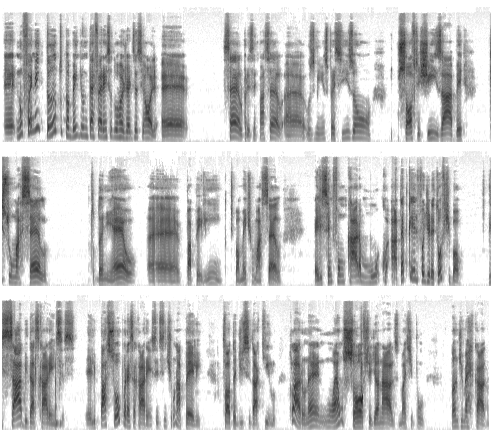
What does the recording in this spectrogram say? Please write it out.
É, não foi nem tanto também de uma interferência do Rogério dizer assim, olha, é, Marcelo, presidente Marcelo, é, os meninos precisam de um software X, A, B. Isso o Marcelo, o Daniel, é, Papelim, principalmente o Marcelo, ele sempre foi um cara muito. Até porque ele foi diretor de futebol. Ele sabe das carências. Ele passou por essa carência, ele sentiu na pele a falta disso e daquilo. Claro, né? Não é um software de análise, mas tipo, plano de mercado.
